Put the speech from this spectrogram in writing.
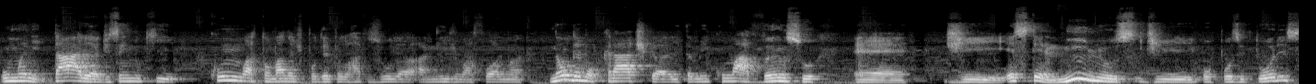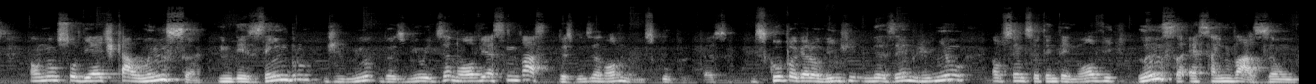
humanitária, dizendo que com a tomada de poder pelo Hafizullah Amin de uma forma não democrática e também com o avanço é, de extermínios de opositores, a União Soviética lança em dezembro de 2019 essa invasão. 2019 não, desculpa. Desculpa, caro ouvinte, em dezembro de 1979 lança essa invasão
